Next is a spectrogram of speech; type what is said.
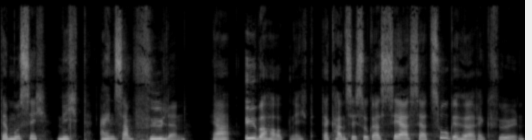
der muss sich nicht einsam fühlen. Ja, überhaupt nicht. Der kann sich sogar sehr, sehr zugehörig fühlen,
